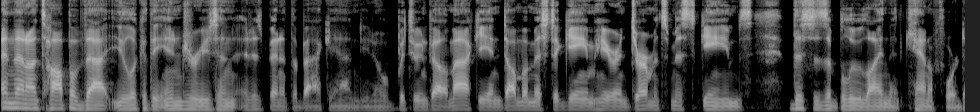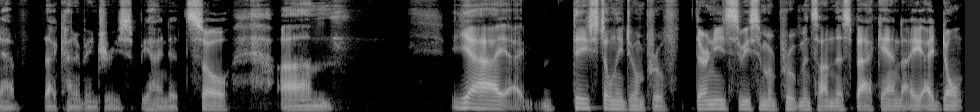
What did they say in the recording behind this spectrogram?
And then on top of that, you look at the injuries, and it has been at the back end. You know, between Valimaki and Dumba missed a game here, and Dermott's missed games. This is a blue line that can't afford to have that kind of injuries behind it. So, um, Yeah, I, I, they still need to improve. There needs to be some improvements on this back end. I, I don't.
